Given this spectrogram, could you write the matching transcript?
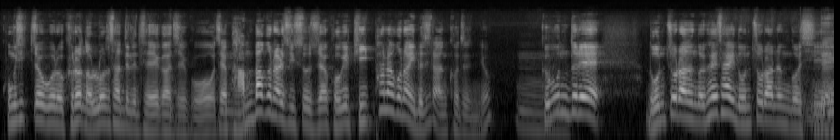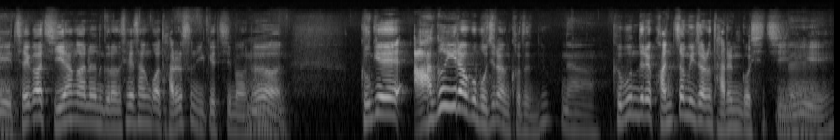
공식적으로 그런 언론사들에 대해 가지고 제가 음. 반박은 할 수 있어서 제가 거기 비판하거나 이러지는 않거든요. 음. 그분들의 논조라는 거 회사의 논조라는 것이 네. 제가 지향하는 그런 세상과 다를 수는 있겠지만은 음. 그게 악의라고 보지는 않거든요. 네. 그분들의 관점이 저는 다른 것이지. 네.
